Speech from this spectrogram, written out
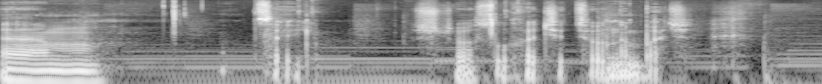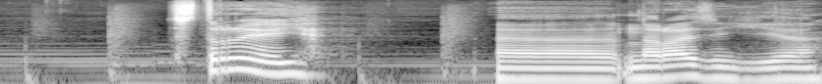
Ем, цей, що слухачі цього не бачать. Стрей. Е, наразі є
